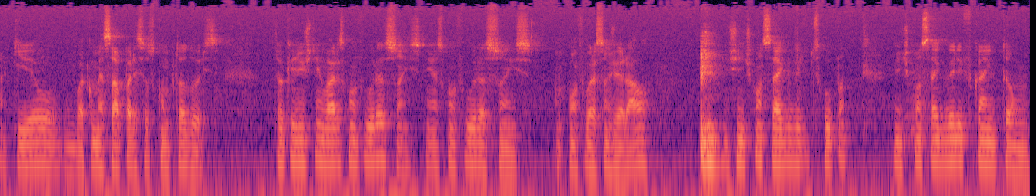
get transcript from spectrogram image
Aqui eu, vai começar a aparecer os computadores. Então aqui a gente tem várias configurações. Tem as configurações, configuração geral, a gente consegue, desculpa, a gente consegue verificar então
